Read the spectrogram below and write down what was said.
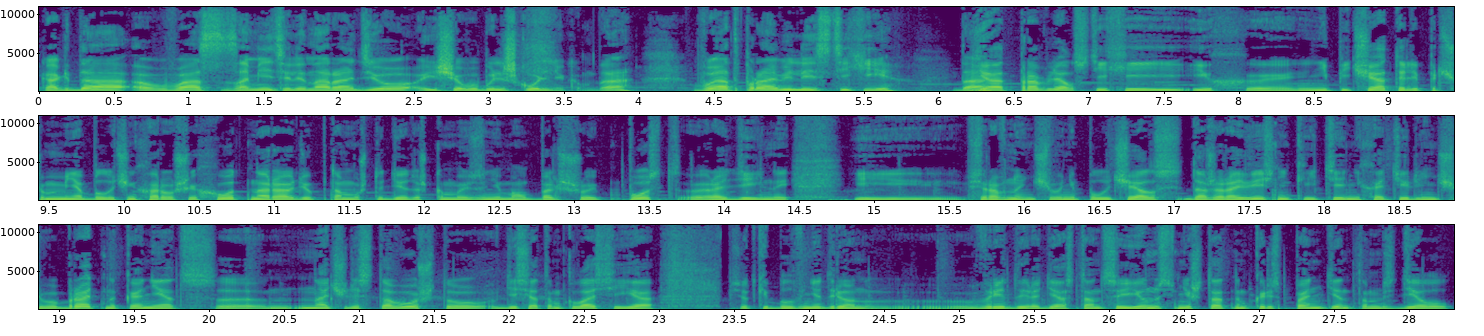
когда вас заметили на радио, еще вы были школьником, да? Вы отправили стихи, да? Я отправлял стихи, их э, не печатали, причем у меня был очень хороший ход на радио, потому что дедушка мой занимал большой пост радийный, и все равно ничего не получалось. Даже ровесники и те не хотели ничего брать. Наконец, э, начали с того, что в 10 классе я все-таки был внедрен в ряды радиостанции «Юность» внештатным корреспондентом, сделал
